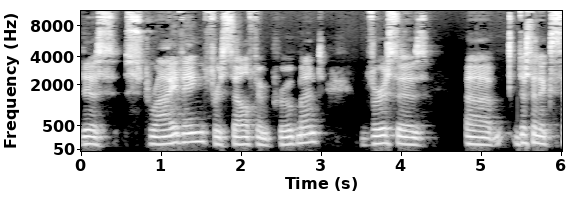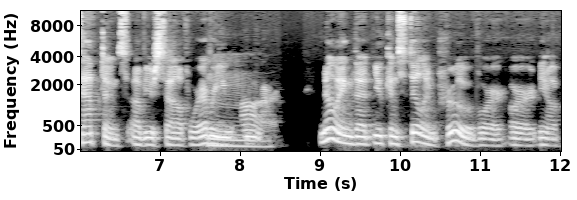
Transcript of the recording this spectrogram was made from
this striving for self improvement versus uh, just an acceptance of yourself wherever mm. you are, knowing that you can still improve or or you know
